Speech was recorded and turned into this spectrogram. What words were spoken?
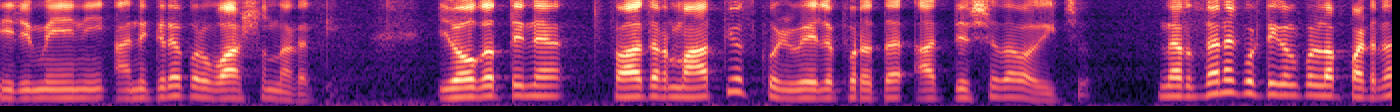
തിരുമേനി അനുഗ്രഹ പ്രഭാഷണം നടത്തി. യോഗത്തിന് ഫാദർ മാത്യൂസ് കുഴുവേലപ്പുറത്ത് അധ്യക്ഷത വഹിച്ചു. നിർധന കുട്ടികൾക്കുള്ള പഠന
